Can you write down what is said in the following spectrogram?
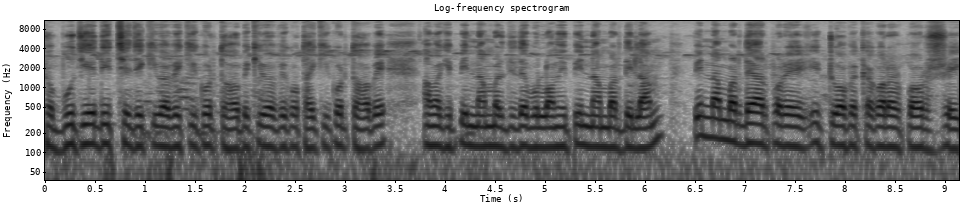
সব বুঝিয়ে দিচ্ছে যে কীভাবে কি করতে হবে, কীভাবে কোথায় কি করতে হবে। আমাকে পিন নাম্বার দিতে বলল, আমি পিন নাম্বার দিলাম। পিন নাম্বার দেওয়ার পরে একটু অপেক্ষা করার পর সেই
